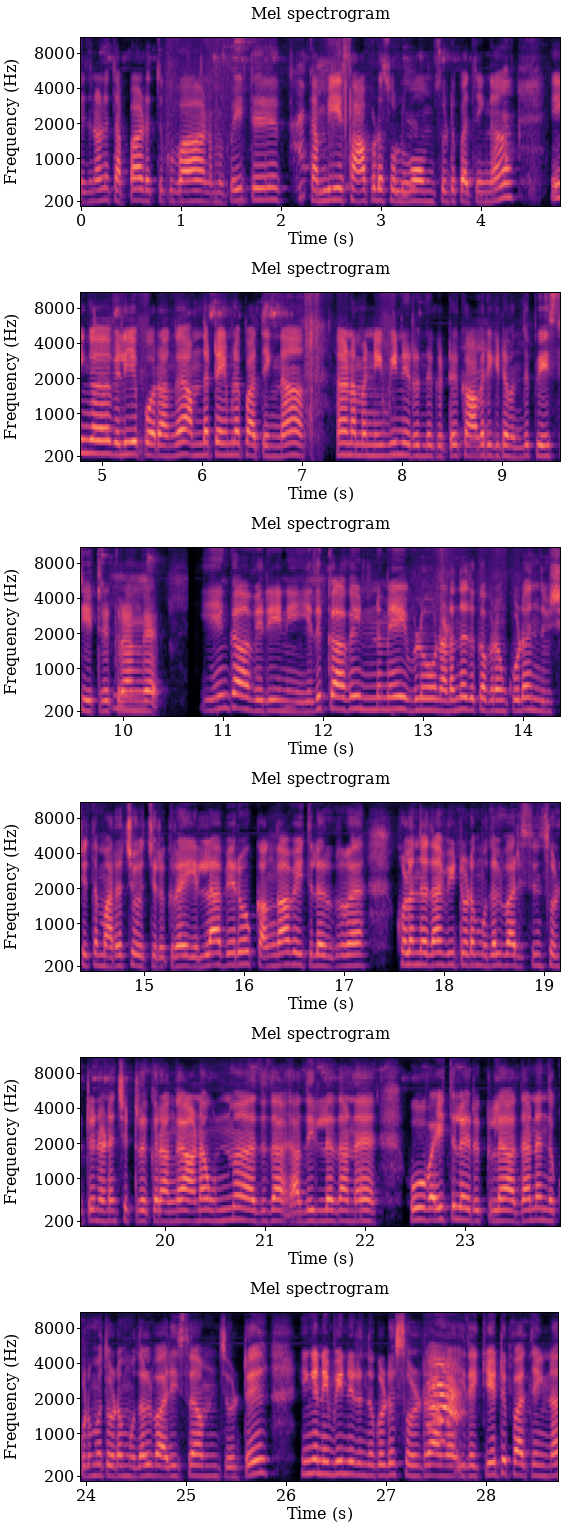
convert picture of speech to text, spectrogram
இதனால தப்பாக எடுத்துக்குவா. நம்ம போயிட்டு தம்பியை சாப்பிட சொல்லுவோம் சொல்லிட்டு பார்த்தீங்கன்னா இங்கே வெளியே போகிறாங்க அந்த டைமில் பார்த்தீங்கன்னா நம்ம நிவின் இருந்துக்கிட்டு காவேரி கிட்ட வந்து பேசிகிட்டு இருக்கிறாங்க. ஏன் காவேரி நீ எதுக்காக இன்னுமே இவ்வளோ நடந்ததுக்கப்புறம் கூட இந்த விஷயத்த மறைச்சி வச்சிருக்கிற? எல்லா பேரும் கங்கா வயித்துல இருக்கிற குழந்தை தான் வீட்டோட முதல் வாரிசுன்னு சொல்லிட்டு நினச்சிட்டு இருக்கிறாங்க. ஆனால் உண்மை அதுதான் அது இல்லை தானே ஓ வயிற்றுல இருக்குல்ல அதானே இந்த குடும்பத்தோட முதல் வாரிசு அப்படின்னு சொல்லிட்டு இங்கே நிவின் இருந்து கூட சொல்கிறாங்க இதை கேட்டு பார்த்தீங்கன்னா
